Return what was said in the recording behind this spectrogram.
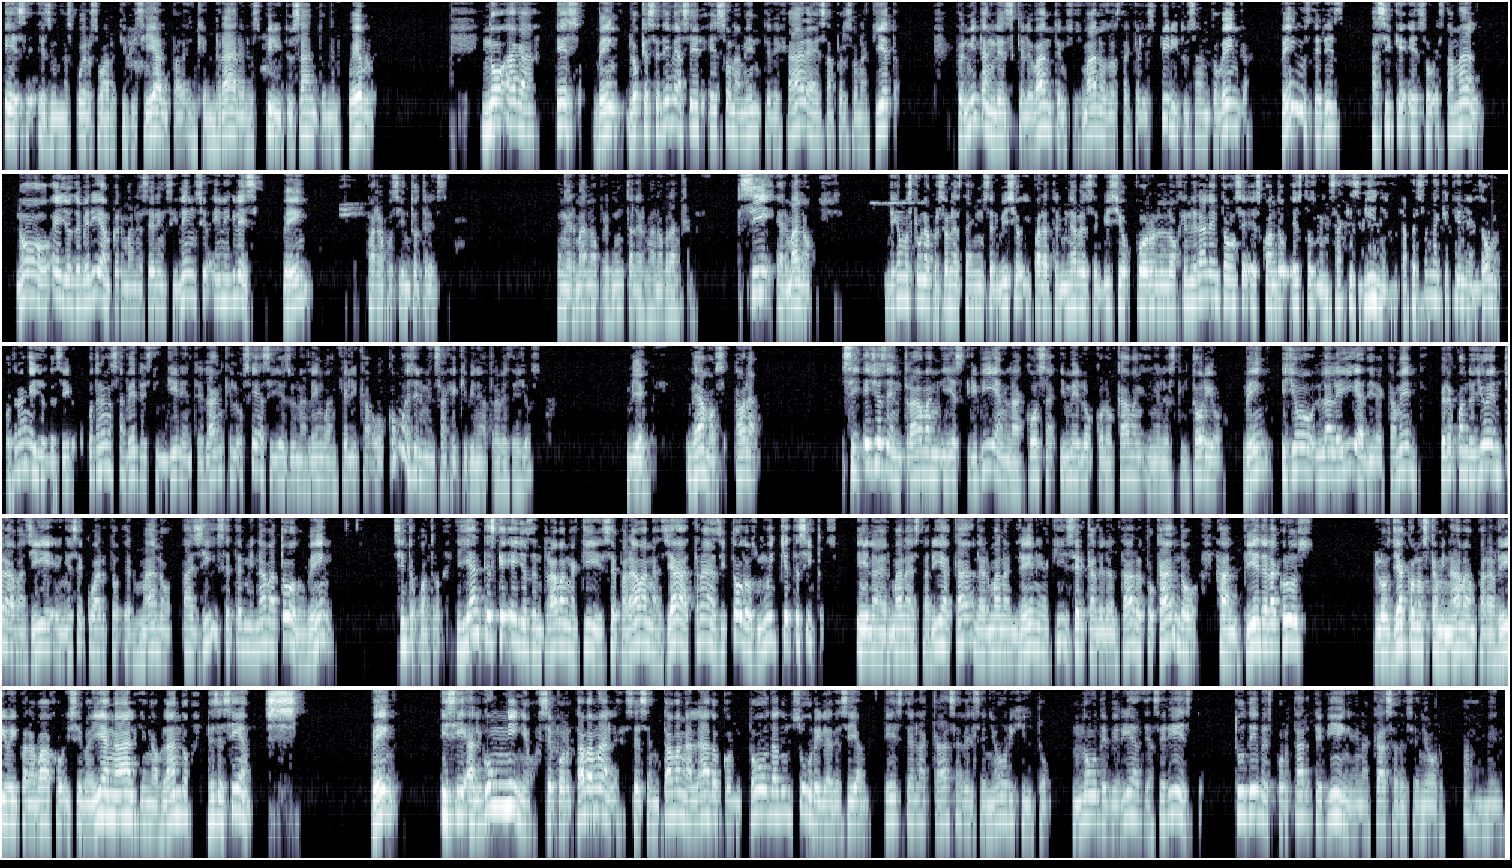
Ese es un esfuerzo artificial para engendrar el Espíritu Santo en el pueblo. No haga eso. Ven, lo que se debe hacer es solamente dejar a esa persona quieta. Permítanles que levanten sus manos hasta que el Espíritu Santo venga. Ven ustedes, así que eso está mal. No, ellos deberían permanecer en silencio en la iglesia. Ven, párrafo 103. Un hermano pregunta al hermano Branham. Sí, hermano, digamos que una persona está en un servicio y para terminar el servicio, por lo general entonces es cuando estos mensajes vienen. La persona que tiene el don, podrán ellos decir, podrán saber distinguir entre el ángel, o sea, si es una lengua angélica o cómo es el mensaje que viene a través de ellos. Bien, veamos. Ahora, si ellos entraban y escribían la cosa y me lo colocaban en el escritorio, ven, y yo la leía directamente pero cuando yo entraba allí en ese cuarto, hermano, allí se terminaba todo, ¿ven? 104. Y antes que ellos entraban aquí, se paraban allá atrás y todos muy quietecitos. Y la hermana estaría acá, la hermana Irene aquí cerca del altar, tocando al pie de la cruz. Los diáconos caminaban para arriba y para abajo y si veían a alguien hablando, les decían, ven, y si algún niño se portaba mal, se sentaban al lado con toda dulzura y le decían, esta es la casa del Señor, hijito, no deberías de hacer esto, tú debes portarte bien en la casa del Señor. Amén.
